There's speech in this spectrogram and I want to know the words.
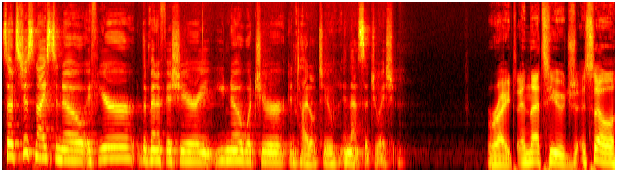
So it's just nice to know if you're the beneficiary you know what you're entitled to in that situation. Right and that's huge. So uh,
